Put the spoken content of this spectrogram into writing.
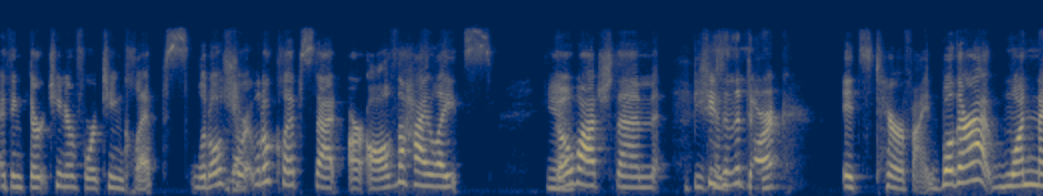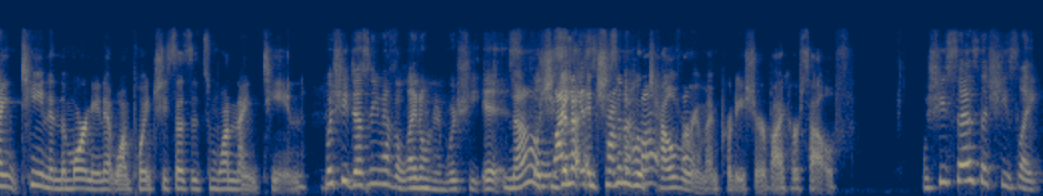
I think 13 or 14 clips, little Yeah. short little clips that are all of the highlights. Yeah. Go watch them. Because She's in the dark. It's terrifying. Well, they're at 119 in the morning at one point. She says it's 119. But she doesn't even have the light on in where she is. No, The she's in a and she's in a hotel phone. room, I'm pretty sure, by herself. Well, she says that she's like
